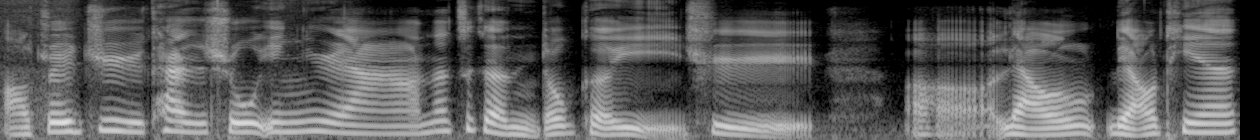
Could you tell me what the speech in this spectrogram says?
哦，追剧、看书、音乐啊，那这个你都可以去呃聊聊天。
